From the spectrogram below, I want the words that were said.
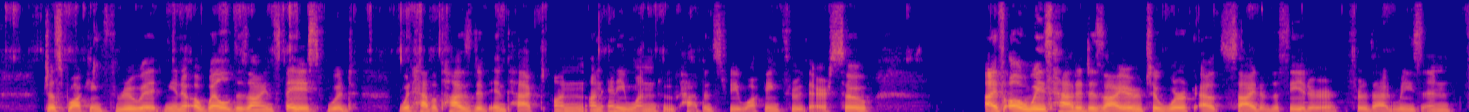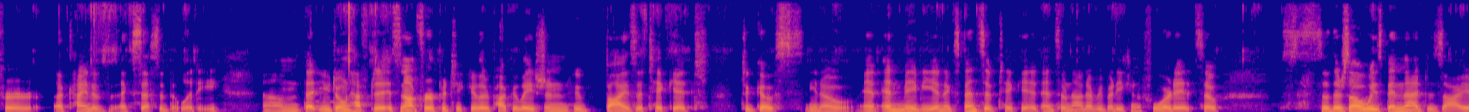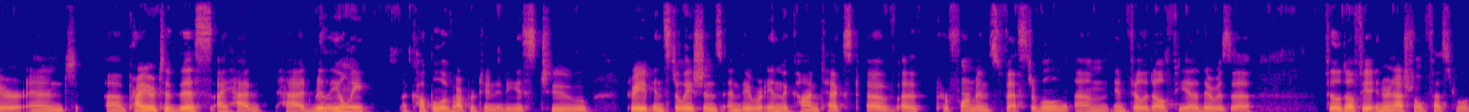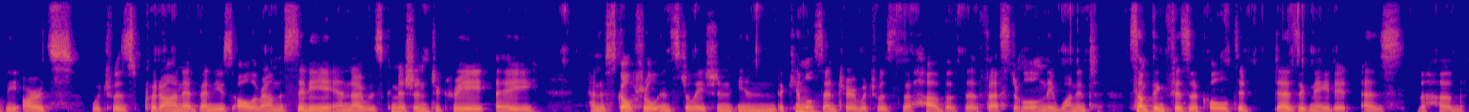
just walking through it, you know, a well-designed space would would have a positive impact on on anyone who happens to be walking through there. So I've always had a desire to work outside of the theater for that reason, for a kind of accessibility um, that you don't have to. It's not for a particular population who buys a ticket to go, you know, and, and maybe an expensive ticket, and so not everybody can afford it. So, so there's always been that desire. And uh, prior to this, I had had really only a couple of opportunities to create installations, and they were in the context of a performance festival um, in Philadelphia. There was a Philadelphia International Festival of the Arts which was put on at venues all around the city. And I was commissioned to create a kind of sculptural installation in the Kimmel Center, which was the hub of the festival. And they wanted something physical to designate it as the hub.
